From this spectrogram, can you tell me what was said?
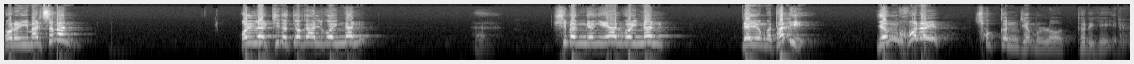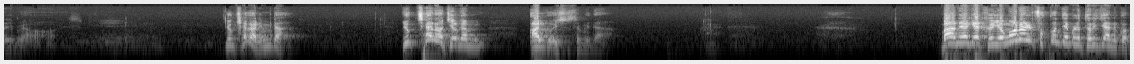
오늘 이 말씀은 오늘날 기독교가 알고 있는 10억 명이 알고 있는 내용과 달리 영혼을 속건 제물로 드리게 이르려면 육체가 아닙니다. 육체로 지금 알고 있었습니다. 만약에 그 영혼을 속건 제물로 드리지 않고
